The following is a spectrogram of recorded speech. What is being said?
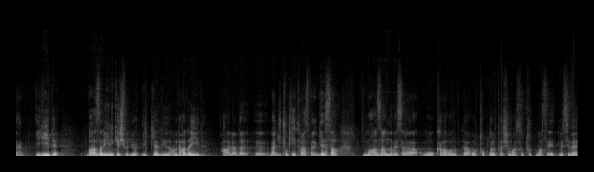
yani iyiydi. Bazıları yeni keşfediyor. İlk geldiği zaman daha da iyiydi. Hala da e, bence çok iyi transfer. Gezal muazzamdı mesela. O kalabalıkta o topları taşıması, tutması, etmesi ve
